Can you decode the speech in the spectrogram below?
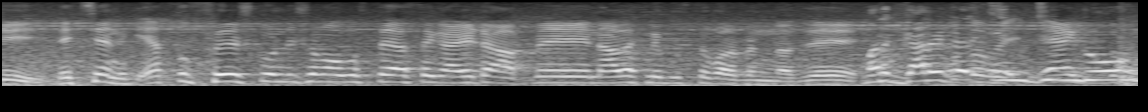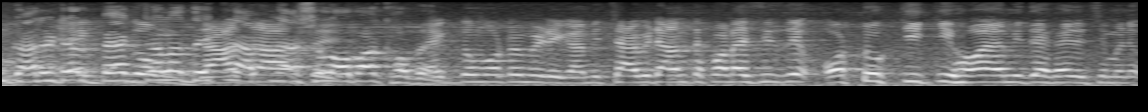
জি দেখছেন এত ফ্রেশ কন্ডিশন অবস্থায় আছে গাড়িটা আপনি না দেখলে বুঝতে পারবেন না যে মানে গাড়িটার একদম- room, গাড়িটার একদম backডালা দেখলে আপনি আসলে অবাক হবেন। একদম অটোমেটিক আমি চাবিটা আনতে পাঠাইছি যে অটো কি কি হয় আমি দেখা দিচ্ছি। মানে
